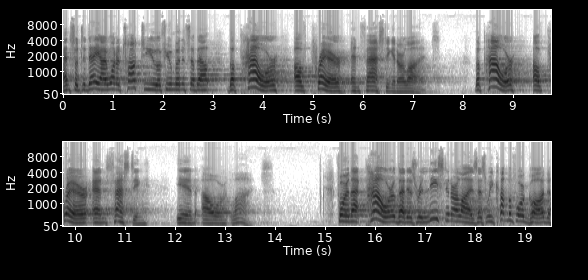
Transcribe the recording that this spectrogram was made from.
And so today I want to talk to you a few minutes about the power of prayer and fasting in our lives. The power of prayer and fasting in our lives. For that power that is released in our lives as we come before God,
